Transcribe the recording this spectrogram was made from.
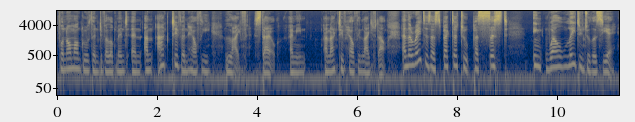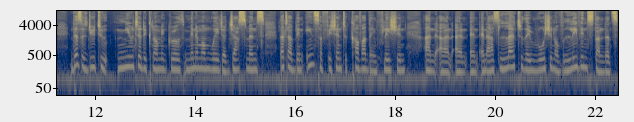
for normal growth and development and an active and healthy lifestyle. I mean, an active, healthy lifestyle. And the rate is expected to persist in well late into this year. This is due to muted economic growth, minimum wage adjustments that have been insufficient to cover the inflation and and, and, and, and has led to the erosion of living standards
